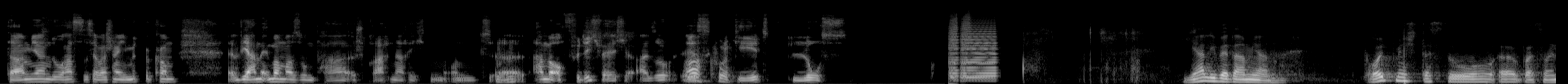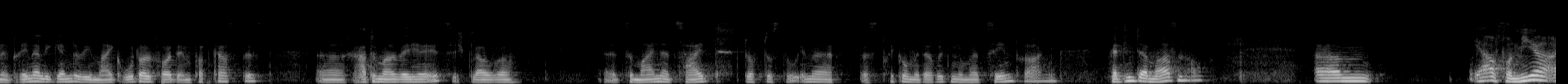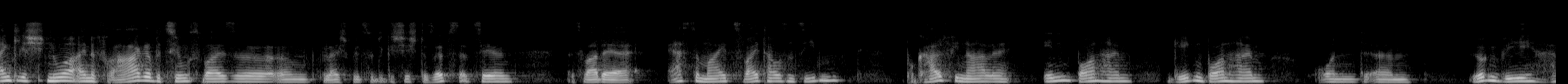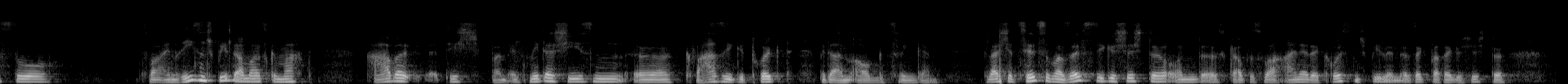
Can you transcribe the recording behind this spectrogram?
Damian, du hast es ja wahrscheinlich mitbekommen. Äh, wir haben immer mal so ein paar Sprachnachrichten und äh, mhm. äh, haben wir auch für dich welche. Also Ach, es cool. geht los. Ja, lieber Damian, freut mich, dass du äh, bei so einer Trainerlegende wie Mike Rudolph heute im Podcast bist. Äh, rate mal, wer hier ist. Ich glaube, äh, zu meiner Zeit durftest du immer das Trikot mit der Rückennummer 10 tragen. Verdientermaßen auch. Ähm, ja, von mir eigentlich nur eine Frage, beziehungsweise ähm, vielleicht willst du die Geschichte selbst erzählen. Es war der 1. Mai 2007, Pokalfinale in Bornheim gegen Bornheim und ähm, irgendwie hast du zwar ein Riesenspiel damals gemacht, aber dich beim Elfmeterschießen äh, quasi gedrückt mit einem Augenzwinkern. Vielleicht erzählst du mal selbst die Geschichte und äh, ich glaube, es war einer der größten Spiele in der Seckbacher Geschichte.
